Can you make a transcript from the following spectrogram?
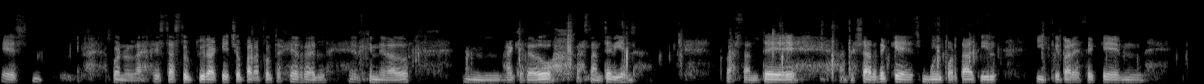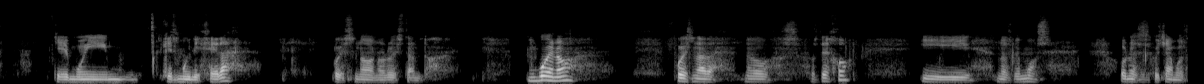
es bueno, esta estructura que he hecho para proteger el, generador mm, ha quedado bastante bien, bastante, a pesar de que es muy portátil y que parece que que, muy, que es muy ligera, pues no, no lo es tanto. Bueno, pues nada, nos, os dejo y nos vemos o nos escuchamos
